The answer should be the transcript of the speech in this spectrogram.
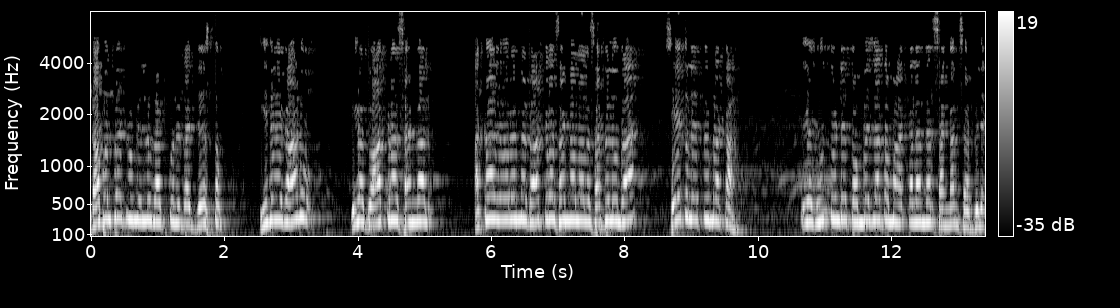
డబుల్ బెడ్రూమ్ ఇల్లు కట్టుకునేటట్టు చేస్తాం. ఇదే కాదు ఇక డ్వాక్రా సంఘాలు. అక్క ఎవరన్నా డ్వాక్రా సంఘాల సభ్యులురా చేతులు ఎత్తుండ్రు అక్క. ఇక చూస్తుంటే తొంభై శాతం మా అక్కలందరూ సంఘం సభ్యులే.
